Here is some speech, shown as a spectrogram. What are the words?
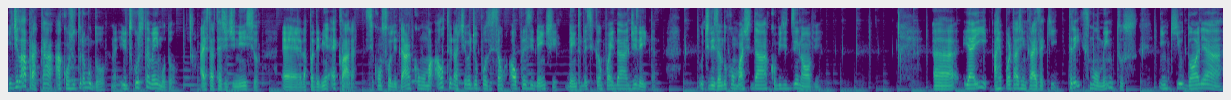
e de lá para cá, a conjuntura mudou, né? E o discurso também mudou. A estratégia de início é, da pandemia é clara: se consolidar como uma alternativa de oposição ao presidente dentro desse campo aí da direita, utilizando o combate da Covid-19. Uh, ah, e aí, a reportagem traz aqui três momentos em que o Dória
